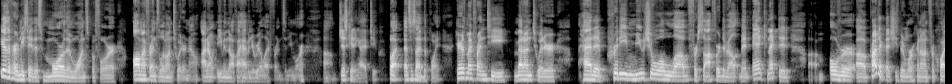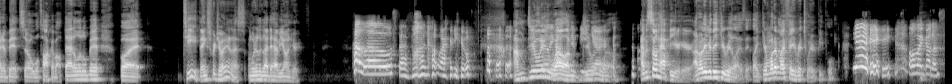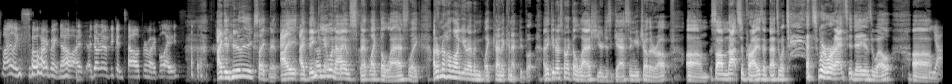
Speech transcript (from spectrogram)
You guys have heard me say this more than once before. All my friends live on Twitter now. I don't even know if I have any real life friends anymore. Um, just kidding, I have two. But that's aside the point. Here's my friend T, met on Twitter, had a pretty mutual love for software development and connected um, over a project that she's been working on for quite a bit. So we'll talk about that a little bit. But T, thanks for joining us. I'm really glad to have you on here. Hello, Stefan. How are you? I'm doing really well. I'm doing here. well. I'm so happy you're here. I don't even think you realize it. Like you're one of my favorite Twitter people. Yay! Oh my god, I'm smiling so hard right now. I, I don't know if you can tell through my voice. I can hear the excitement. I I think okay. you and I have spent like the last like I don't know how long you and I have been like kind of connected, but I think you know spent like the last year just gassing each other up. Um, so I'm not surprised that that's what that's where we're at today as well. Um, yeah.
